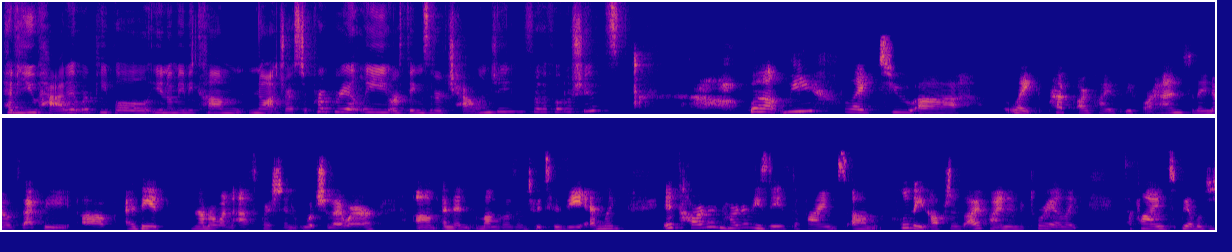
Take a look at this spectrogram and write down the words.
Have you had it where people, you know, maybe come not dressed appropriately or things that are challenging for the photo shoots? Well, we like to uh, like prep our clients beforehand so they know exactly. Um, I think it's number one ask question: What should I wear? Um, and then mom goes into a tizzy, and like it's harder and harder these days to find um, clothing options. I find in Victoria, like to find to be able to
